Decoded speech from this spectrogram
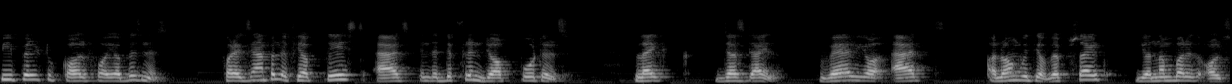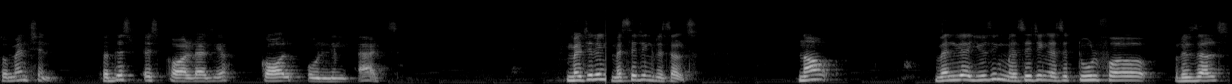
people to call for your business. For example, if you have placed ads in the different job portals like Just Dial, where your ads along with your website, your number is also mentioned. So this is called as your call only ads. Measuring messaging results. Now, when we are using messaging as a tool for results,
